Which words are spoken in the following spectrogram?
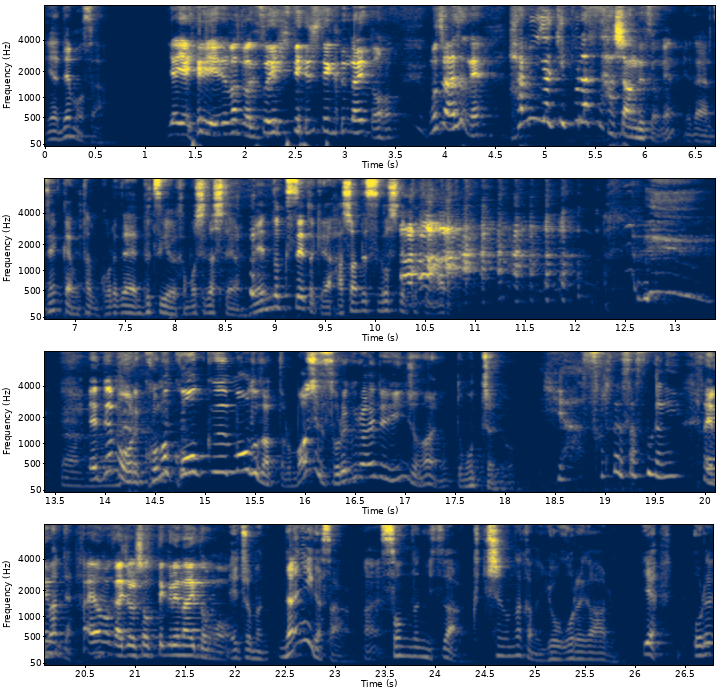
いやでもさ。やいやいやいや待って待ってそういう否定してくんないと。もちろんあれですよね。歯磨きプラス破シャンですよね。いやだから前回も多分これで物議を醸し出したよ。めんどくせえ時は破シャンで過ごしてる時もあるえでも俺この航空モードだったらマジでそれぐらいでいいんじゃないのって思っちゃうよ。いやそれはさすがに。え待って。葉山会長背負ってくれないと思う。えちょま何がさ、はい。そんなにさ口の中の汚れがあるいや俺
